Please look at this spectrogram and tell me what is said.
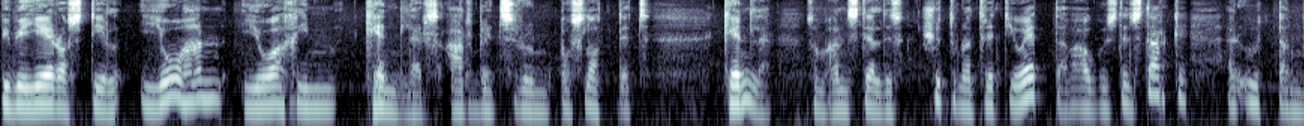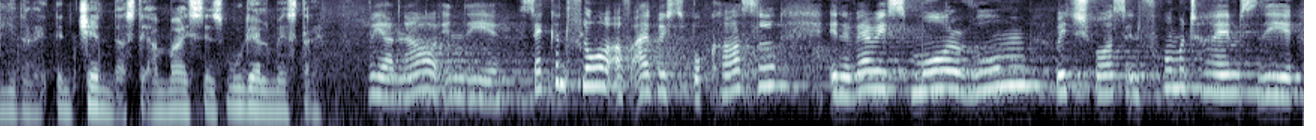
Vi beger oss till Johann Joachim Kendlers arbetsrum på slottet. Kendler, som anställdes 1731 av August den starke, är utan vidare den kändaste av Meissens modellmästare. We are now in the second floor of Albrechtsburg Castle in a very small room, which was in former times the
